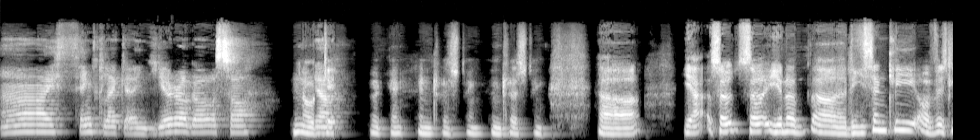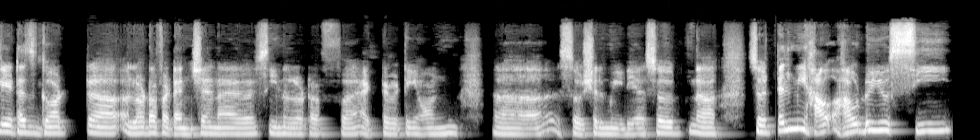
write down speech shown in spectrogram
I think like a year ago or so. Okay. Yeah. okay interesting interesting uh, yeah so so you know uh, recently obviously it has got uh, a lot of attention. I've seen a lot of uh, activity on uh, social media. So uh, so tell me how how do you see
